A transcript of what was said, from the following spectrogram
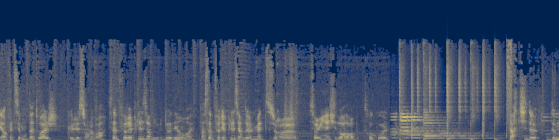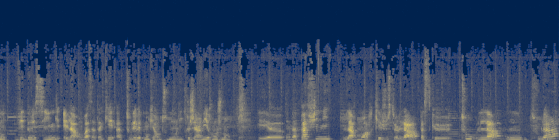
Et en fait, c'est mon tatouage que j'ai sur le bras. Ça me ferait plaisir de vous le donner en vrai. Enfin, ça me ferait plaisir de le mettre sur, euh, sur United Wardrobe. Trop cool. Partie 2 de mon vide dressing. Et là, on va s'attaquer à tous les vêtements qui y en dessous de mon lit. Parce que j'ai un lit rangement. Et euh, on n'a pas fini l'armoire qui est juste là. Parce que tout là, tout là, là...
